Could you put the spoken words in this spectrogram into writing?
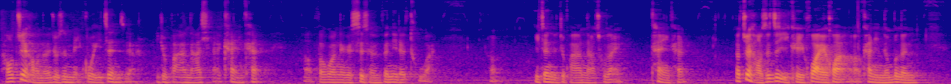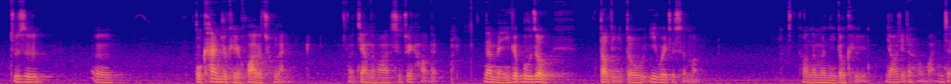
然后最好呢，就是每过一阵子啊，你就把它拿起来看一看，啊，包括那个四层分裂的图啊，啊，一阵子就把它拿出来看一看。那最好是自己可以画一画啊，看你能不能，就是呃，不看就可以画得出来，啊，这样的话是最好的。那每一个步骤到底都意味着什么？好，那么你都可以了解的很完整。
